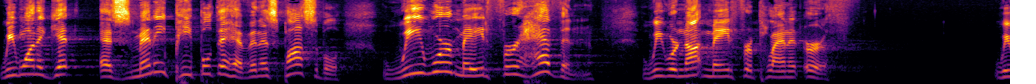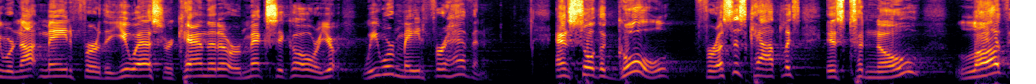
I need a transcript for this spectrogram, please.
We want to get as many people to heaven as possible. We were made for heaven. We were not made for planet Earth. We were not made for the US or Canada or Mexico or Europe. We were made for heaven. And so the goal for us as Catholics is to know, love,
